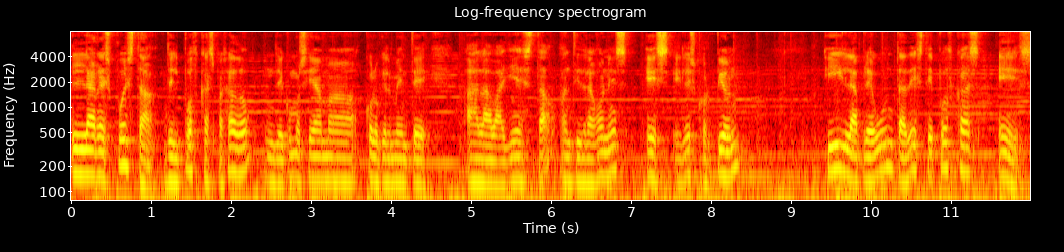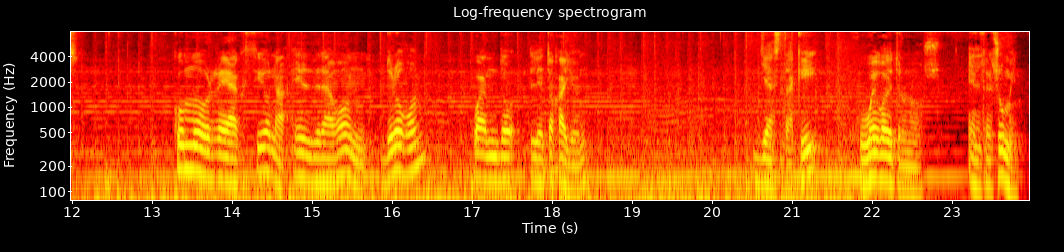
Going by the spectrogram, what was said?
La respuesta del podcast pasado, de cómo se llama coloquialmente a la ballesta antidragones, es el escorpión. Y la pregunta de este podcast es, ¿cómo reacciona el dragón Drogon cuando le toca a Jon? Y hasta aquí, Juego de Tronos. El resumen.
